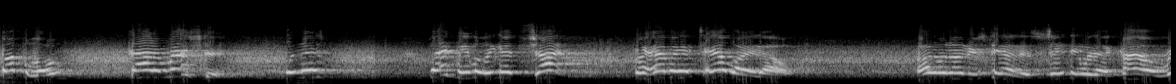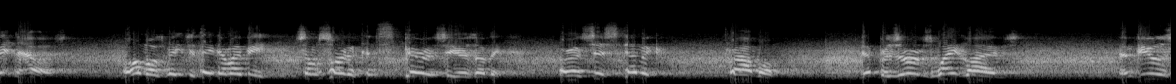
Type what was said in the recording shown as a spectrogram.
Buffalo got arrested. When there's black people that get shot for having a taillight out. I don't understand this. Same thing with that Kyle Rittenhouse. Almost makes you think there might be some sort of conspiracy or something, or a systemic problem that preserves white lives and views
